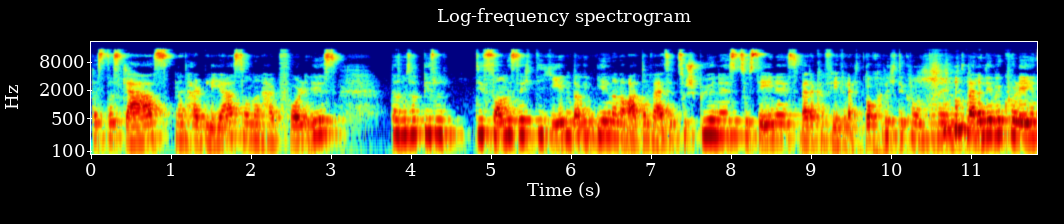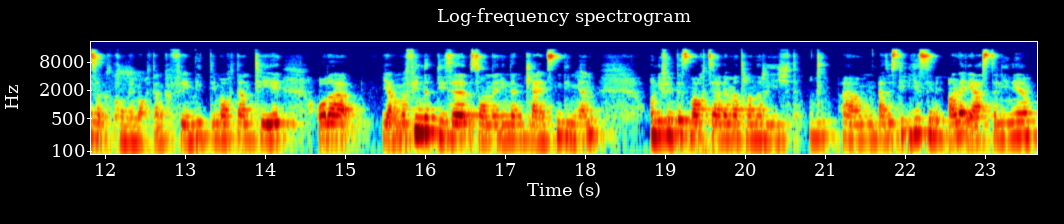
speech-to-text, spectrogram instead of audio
Dass das Glas nicht halb leer, sondern halb voll ist. Dass man so ein bisschen die Sonnensicht, die jeden Tag in irgendeiner Art und Weise zu spüren ist, zu sehen ist, weil der Kaffee vielleicht doch richtig runterrinnt, weil eine liebe Kollegin sagt, komm, ich mache da einen Kaffee mit, ich mache da einen Tee. Oder ja, man findet diese Sonne in den kleinsten Dingen. Und ich finde, das macht es ja, wenn man dran riecht. Mhm. Ähm, also die ist in allererster Linie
